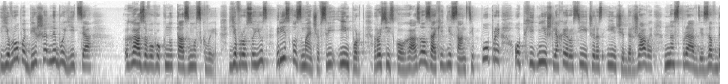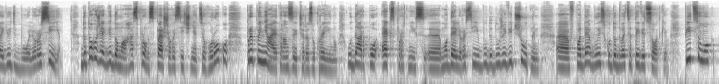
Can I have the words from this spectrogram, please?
Європа більше не боїться газового кнута з Москви. Євросоюз різко зменшив свій імпорт російського газу, а західні санкції, попри обхідні шляхи Росії через інші держави, насправді завдають болю Росії. До того ж, як відомо, Газпром з 1 січня цього року припиняє транзит через Україну. Удар по експортній е, моделі Росії буде дуже відчутним, е, впаде близько до 20%. Підсумок.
